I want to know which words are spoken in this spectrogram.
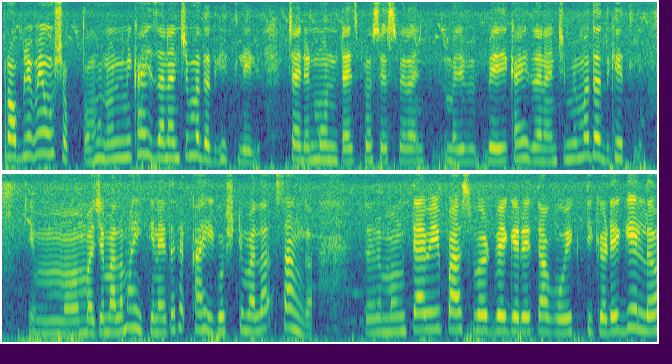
प्रॉब्लेम येऊ शकतो. म्हणून मी काही जणांची मदत घेतलेली. चॅनल मोनिटाईज प्रोसेस म्हणजे वेळी काही जणांची मी मदत घेतली. की म्हणजे मला माहिती नाही तर काही गोष्टी मला सांगा. तर मग त्यावेळी पासवर्ड वगैरे त्या व्यक्तीकडे गेलं.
